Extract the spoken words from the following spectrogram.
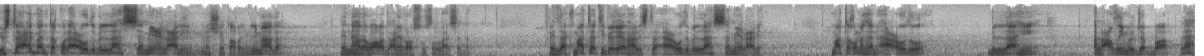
يستحب أن تقول أعوذ بالله السميع العليم من الشيطان الرجيم. لماذا؟ لأن هذا ورد عن الرسول صلى الله عليه وسلم. فلذلك ما تأتي بغيرها أعوذ بالله السميع العليم. ما تقول مثلا أعوذ بالله العظيم الجبار. لا.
